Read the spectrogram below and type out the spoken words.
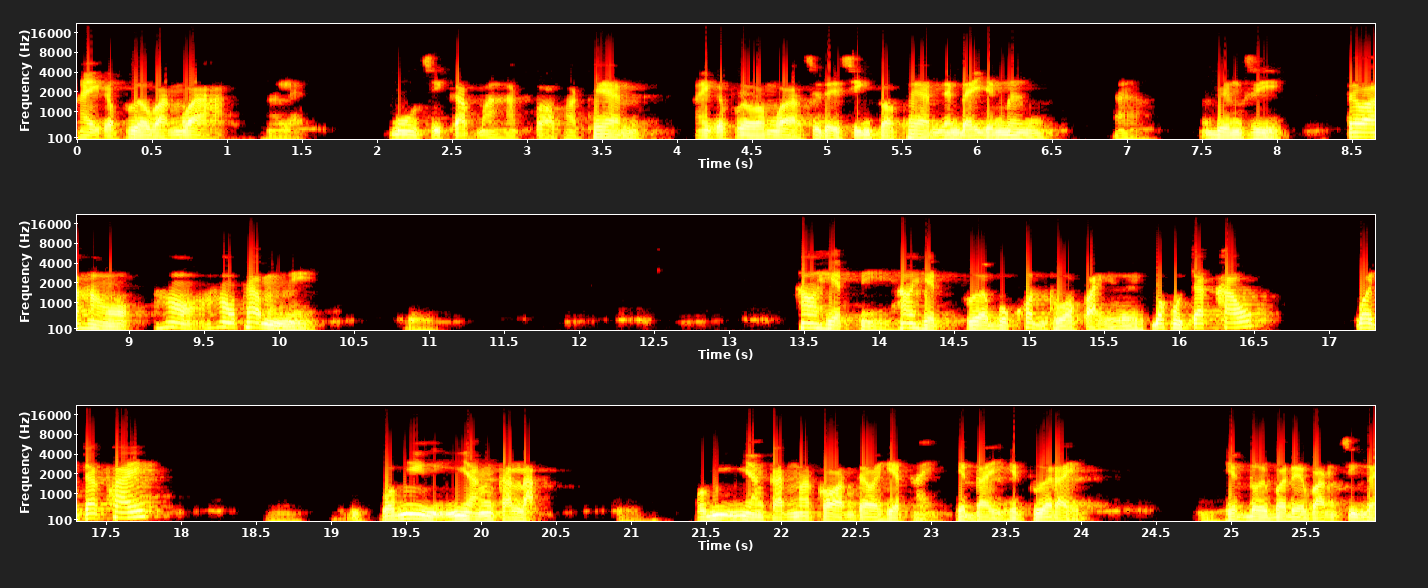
ให้ก็เพื่อหวังว่านั่นแหละมู่สิกลับมาหักตอบหักแทนให้ก็เพื่อหวังว่าสิได้สิ่งตอบแทนอย่างใดอย่างหนึ่งอ่ามันเป็นสิแต่ว่าเฮาเฮาเฮาทำนี่เฮาเฮ็ดนี่เฮาเฮ็ดเพื่อบุคคลทั่วไปเลยบ่ฮู้จักเขาบ่จักไผบ่มียังกันละบ่มียังกันมาก่อนแต่ว่าเฮ็ดให้เฮ็ดได้เฮ็ดเพื่อใดเฮ็ดโดยบ่ได้หวังสิ่งใด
